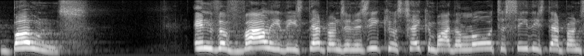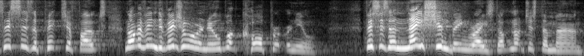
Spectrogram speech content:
bones. In the valley, these dead bones, and Ezekiel's taken by the Lord to see these dead bones. This is a picture, folks, not of individual renewal, but corporate renewal. This is a nation being raised up, not just a man.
